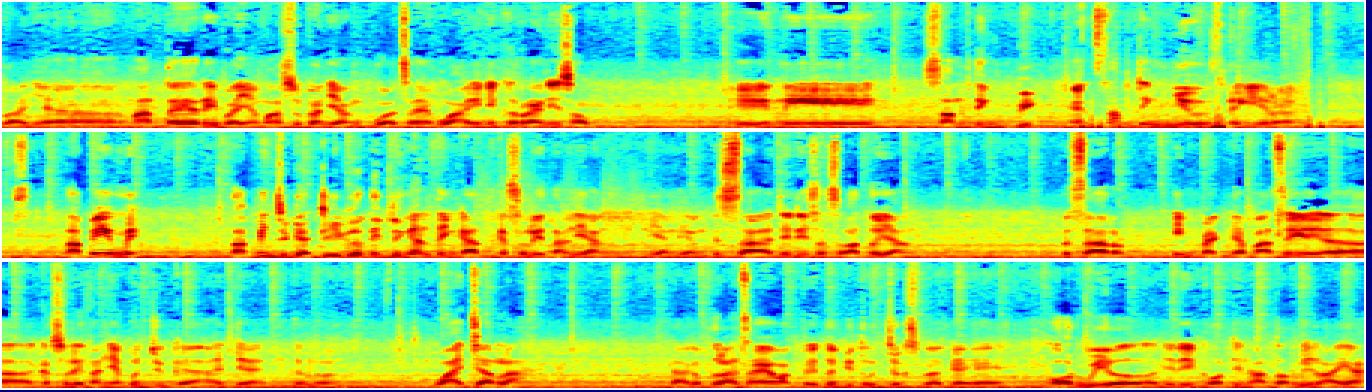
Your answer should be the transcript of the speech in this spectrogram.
banyak materi banyak masukan yang buat saya wah ini keren nih sob. Ini something big and something new saya kira. Tapi tapi juga diikuti dengan tingkat kesulitan yang yang yang besar. Jadi sesuatu yang besar impactnya pasti uh, kesulitannya pun juga ada gitu loh wajar lah Nah kebetulan saya waktu itu ditunjuk sebagai Korwil, jadi koordinator wilayah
